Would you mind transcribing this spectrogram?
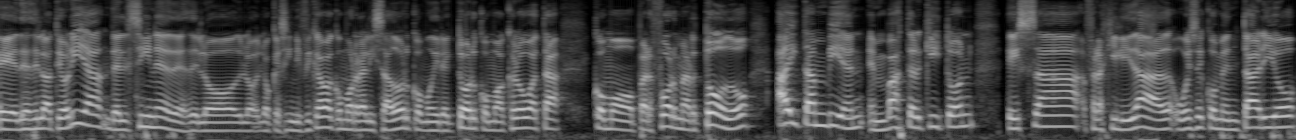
eh, desde la teoría del cine, desde lo, que significaba como realizador, como director, como acróbata, como performer, todo, hay también en Buster Keaton esa fragilidad o ese comentario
